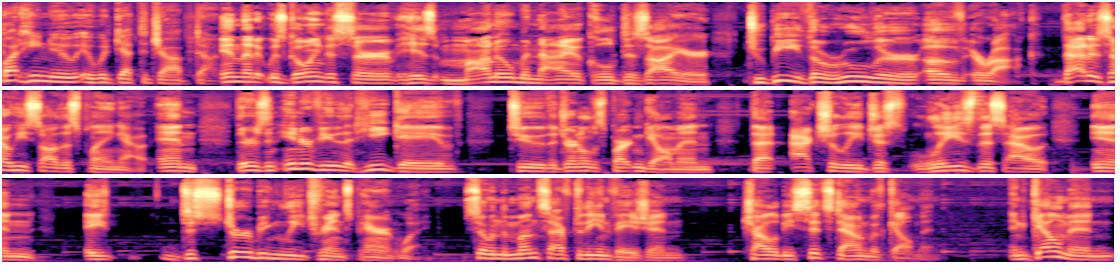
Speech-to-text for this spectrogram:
But he knew it would get the job done. in that it was going to serve his monomaniacal desire to be the ruler of Iraq. That is how he saw this playing out. And there's an interview that he gave to the journalist Barton Gellman that actually just lays this out in a disturbingly transparent way. So, in the months after the invasion, Chalabi sits down with Gellman. And Gellman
